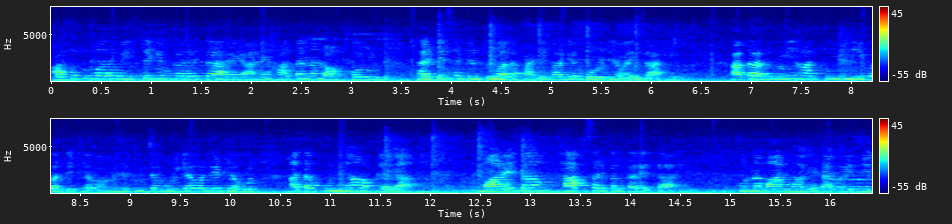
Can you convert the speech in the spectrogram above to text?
असं तुम्हाला वीस सेकंड करायचं आहे आणि हातांना लॉक करून थर्टी सेकंड तुम्हाला पाठीमागे होल्ड ठेवायचा आहे. आता दोन्ही हात तुम्ही नीवरती ठेवा. म्हणजे तुमच्या गुडघ्यावरती ठेवून आता पुन्हा आपल्याला मानेचा हाफ सर्कल करायचा आहे. पूर्ण मान मागे टाकायची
